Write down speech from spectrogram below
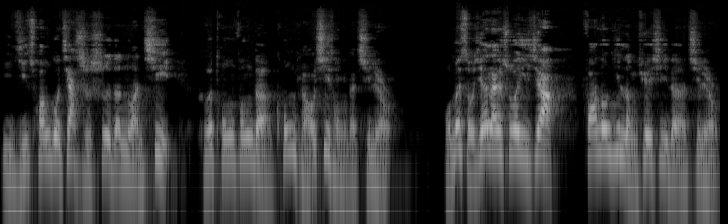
以及穿过驾驶室的暖气和通风的空调系统的气流。我们首先来说一下。发动机冷却系的气流，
